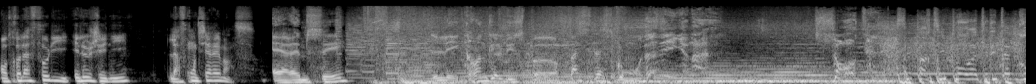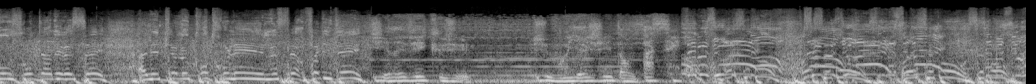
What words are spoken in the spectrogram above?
entre la folie et le génie, la frontière est mince. RMC. Les grandes gueules du sport passent la seconde. C'est parti pour Teddy Tango, son dernier essai. Allez bien le contrôler, le faire valider. J'ai rêvé que je, je voyageais dans le passé. C'est mesuré C'est mesuré C'est bon, c'est mesuré.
